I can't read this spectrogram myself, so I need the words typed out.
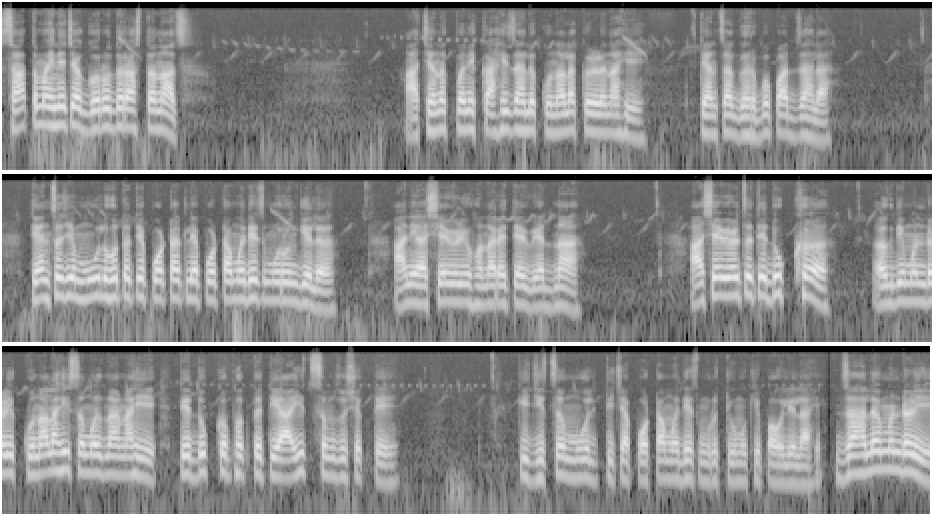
सात महिन्याच्या गरोदर असतानाच अचानकपणे काही झालं कुणाला कळलं नाही. त्यांचा गर्भपात झाला. त्यांचं जे मूल होतं ते पोटातल्या पोटामध्येच मरून गेलं. आणि अशावेळी होणाऱ्या त्या वेदना अशा वेळचं ते दुःख अगदी मंडळी कुणालाही समजणार नाही. ते दुःख फक्त ती आईच समजू शकते की जिचं मूल तिच्या पोटामध्येच मृत्युमुखी पावलेलं आहे. झालं मंडळी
